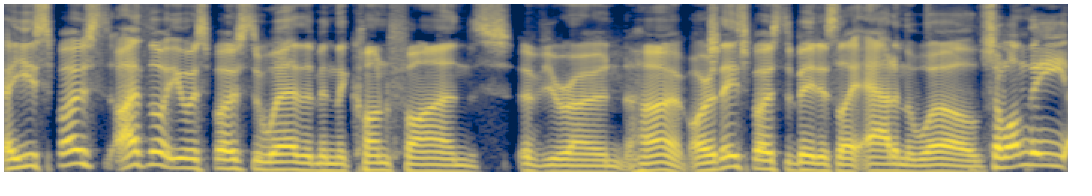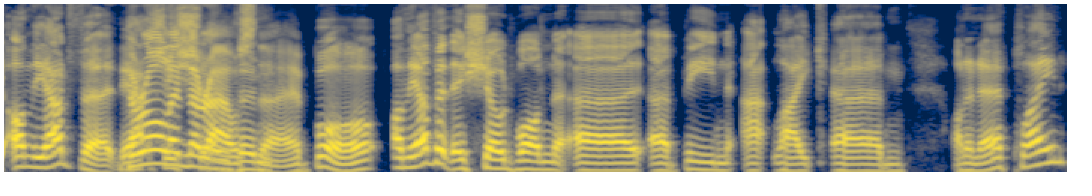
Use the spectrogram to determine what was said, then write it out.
are you supposed? I thought you were supposed to wear them in the confines of your own home, or are they supposed to be just like out in the world? So on the on the advert, they They're all in actually their house them- there, but On the advert, they showed one uh, uh being at like um on an airplane,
